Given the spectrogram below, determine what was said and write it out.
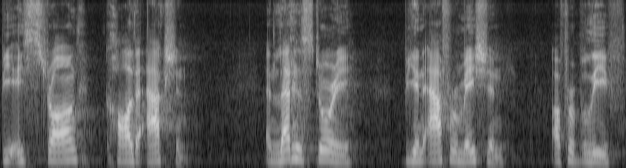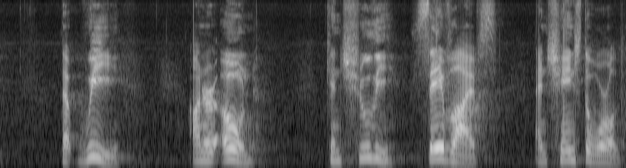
be a strong call to action. And let his story be an affirmation of her belief that we, on our own, can truly save lives and change the world.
